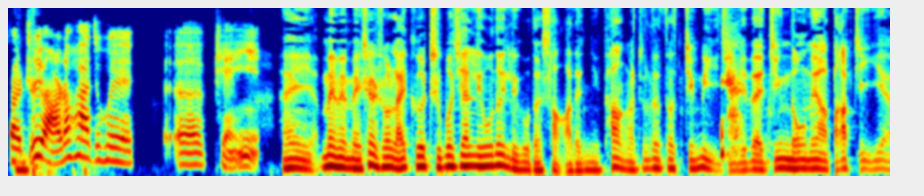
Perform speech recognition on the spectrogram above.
小职员的话，就会呃便宜。哎呀，妹妹没事时候来哥直播间溜达溜达啥的，你看看这都都经理级的，京东那样大企业。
